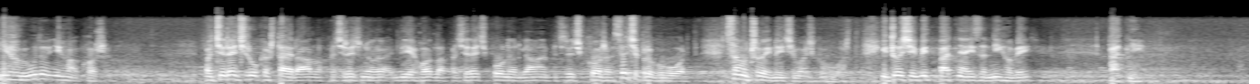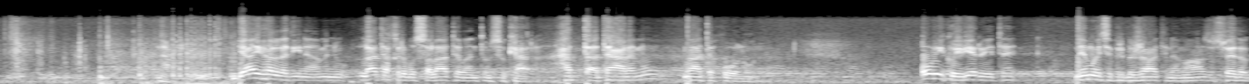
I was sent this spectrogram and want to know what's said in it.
Njihovi udovi njihova koža pa će reći ruka šta je radila, pa će reći noga gdje je hodila, pa će reći polni organ, pa će reći koža, sve će progovoriti. Samo čovjek neće moći govoriti. I to će biti patnja iznad njihove patnje. Ja ih الذين آمنوا la تقربوا الصلاة wa antum sukara, hatta ta'lamu ma taqulun. Ovi koji vjerujete, nemojte se približavati namazu sve dok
